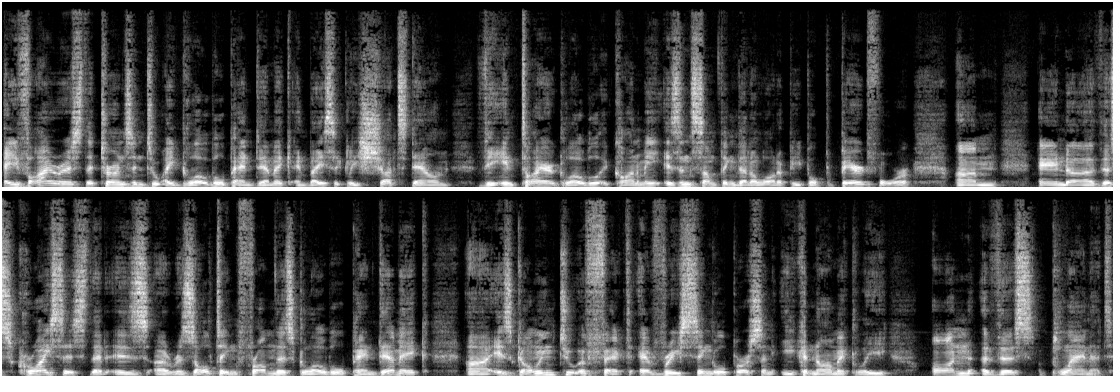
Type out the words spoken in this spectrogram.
a virus that turns into a global pandemic and basically shuts down the entire global economy isn't something that a lot of people prepared for. Um, and uh, this crisis that is uh, resulting from this global pandemic uh, is going to affect every single person economically on this planet.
